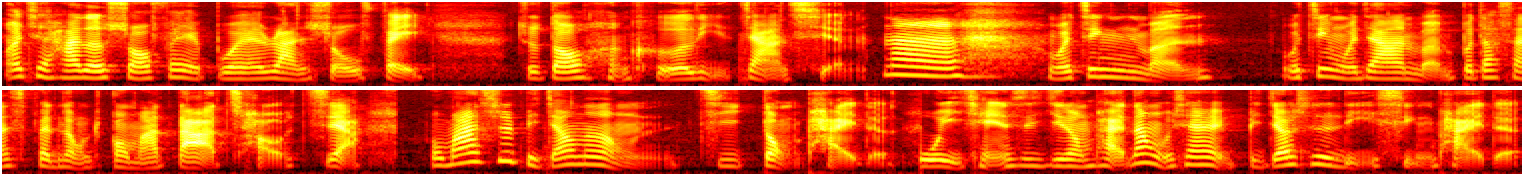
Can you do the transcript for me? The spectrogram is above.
而且它的收费也不会乱收费，就都很合理价钱。那 我进门，我进我家的门不到三十分钟，就跟我妈大吵架。我妈是比较那种激动派的，我以前也是激动派，但我现在比较是理性派的。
